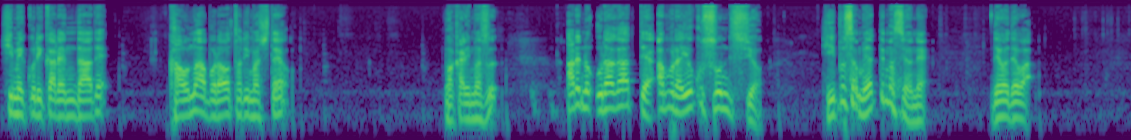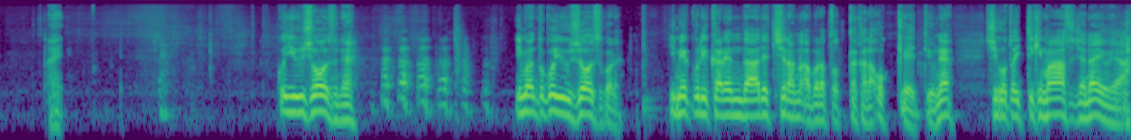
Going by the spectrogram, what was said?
日めくりカレンダーで顔の油を取りましたよ。わかります？あれの裏側って油よく吸うんですよ。ヒープさんもやってますよね。ではでは。はい。これ優勝ですね。今のところ優勝ですこれ。日めくりカレンダーでチラの油取ったから OK っていうね。仕事行ってきますじゃないよや。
